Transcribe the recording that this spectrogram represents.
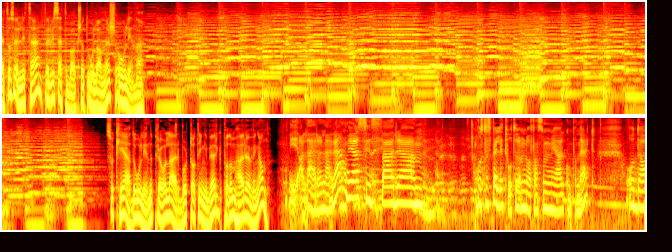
Lett oss høre litt til før vi setter tilbake til Ole Anders og Oline. Så hva er det Oline prøver å lære bort til Ingebjørg på de her øvingene? Ja, lære og lære. Jeg syns det er um, Hun skal spille to av de låtene som jeg har komponert. Og da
